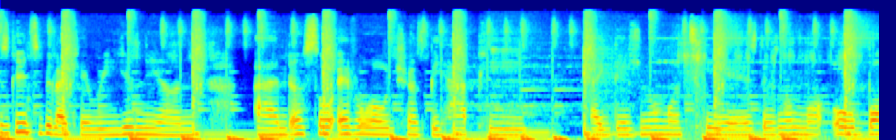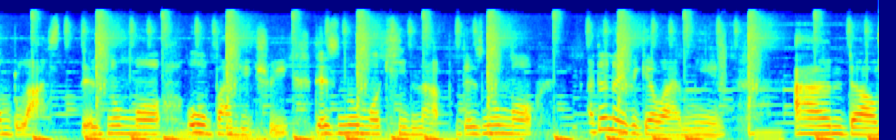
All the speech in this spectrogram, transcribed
It's going to be like a reunion, and also everyone will just be happy. Like there's no more tears, there's no more oh bomb blast, there's no more oh banditry, there's no more kidnap, there's no more. I don't know if you get what I mean. And um,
